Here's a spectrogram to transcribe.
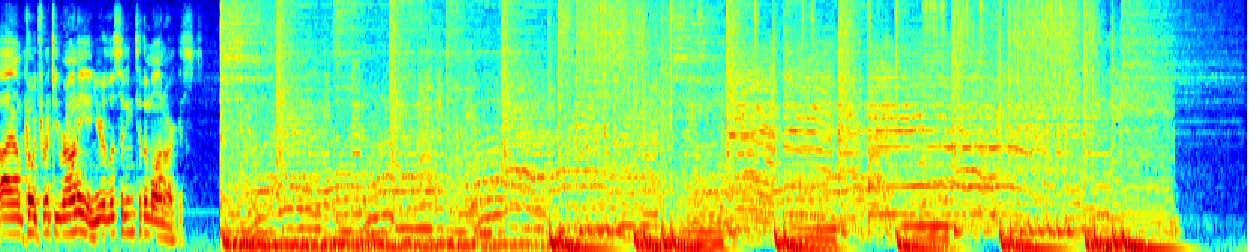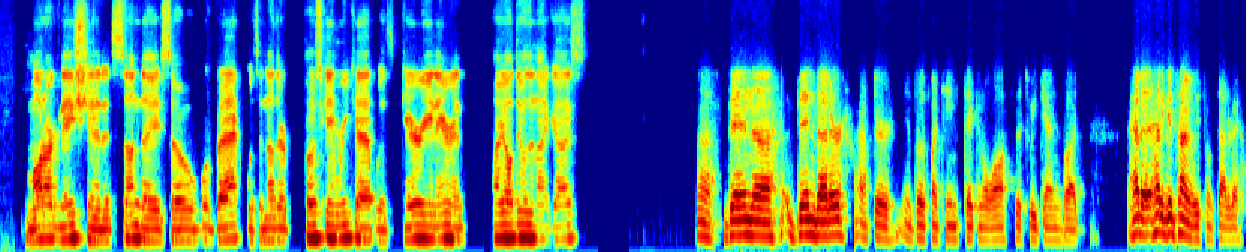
Hi, I'm Coach Ricky Rahne, and you're listening to the Monarchists. Monarch Nation, it's Sunday, so we're back with another post game recap with Gary and Aaron. How y'all doing tonight, guys? Uh, been uh, been better after you know, both my teams taking a loss this weekend, but had a had a good time at least on Saturday.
